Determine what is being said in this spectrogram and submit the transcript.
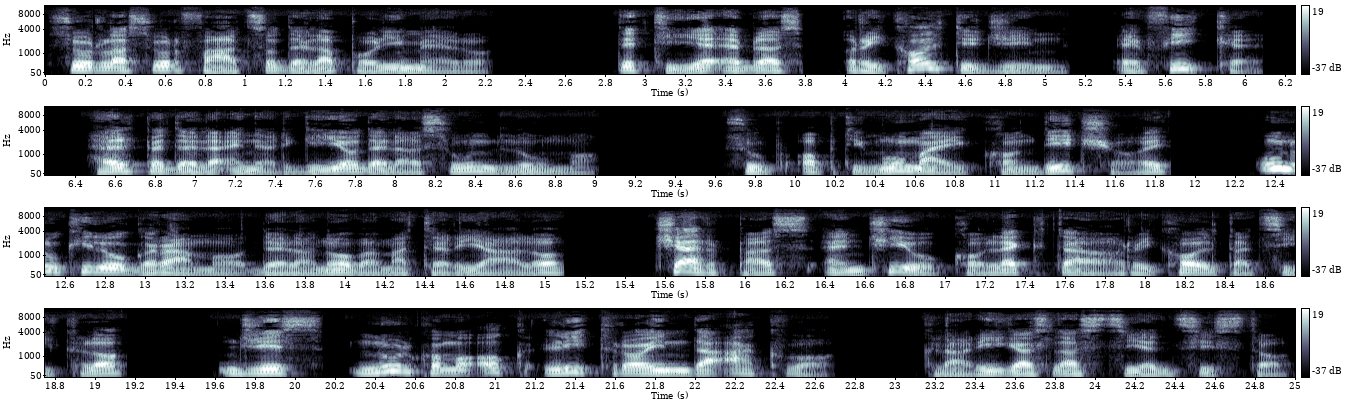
sur la surfazo de la polimero. De tie eblas ricolti gin, effice, helpe de la energio de la sun lumo sub optimumai condicioi, unu kilogramo de la nova materialo cerpas en ciu collecta ricolta ciclo gis 0,8 litroin da aquo, clarigas la sciencisto.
